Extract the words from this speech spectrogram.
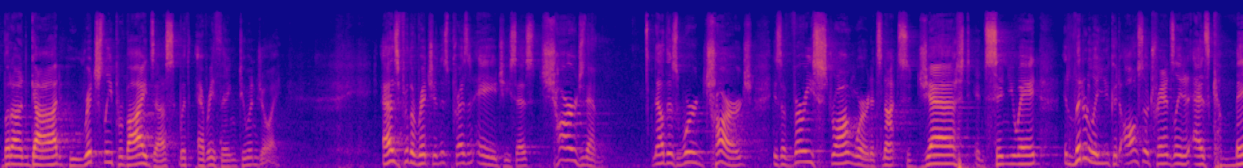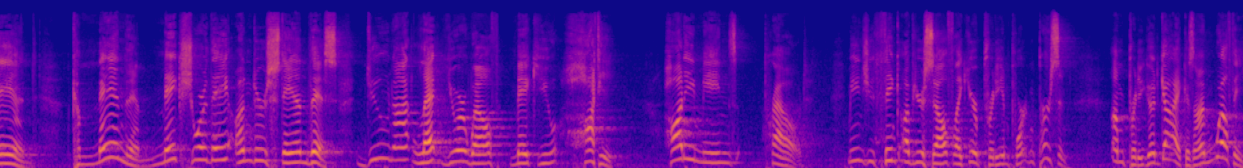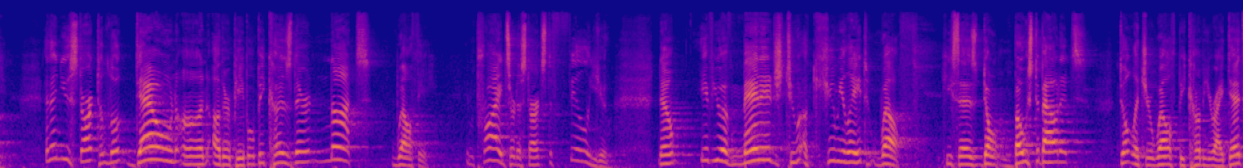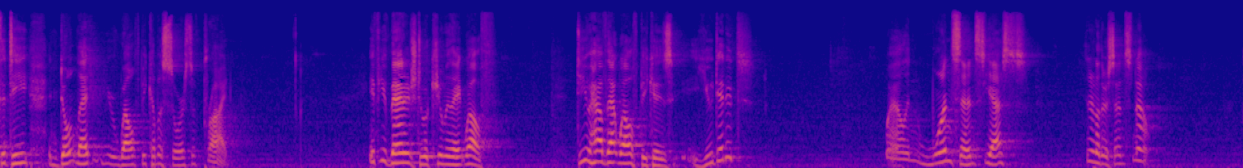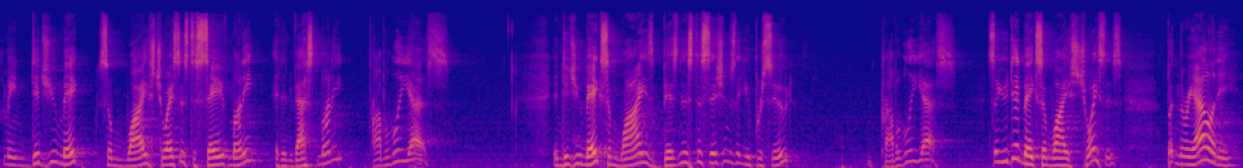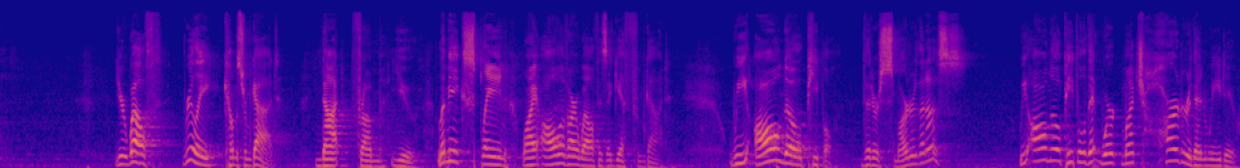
but on God who richly provides us with everything to enjoy. As for the rich in this present age, he says, charge them. Now, this word charge is a very strong word. It's not suggest, insinuate. It, literally, you could also translate it as command. Command them. Make sure they understand this. Do not let your wealth make you haughty. Haughty means proud. Means you think of yourself like you're a pretty important person. I'm a pretty good guy because I'm wealthy. And then you start to look down on other people because they're not wealthy. And pride sort of starts to fill you. Now, if you have managed to accumulate wealth, he says, don't boast about it. Don't let your wealth become your identity. And don't let your wealth become a source of pride. If you've managed to accumulate wealth, do you have that wealth because you did it? Well, in one sense, yes. In another sense, no. I mean, did you make some wise choices to save money and invest money? Probably yes. And did you make some wise business decisions that you pursued? Probably yes. So you did make some wise choices, but in the reality, your wealth really comes from God, not from you. Let me explain why all of our wealth is a gift from God. We all know people that are smarter than us. We all know people that work much harder than we do.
